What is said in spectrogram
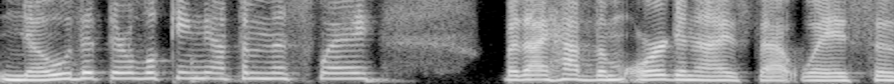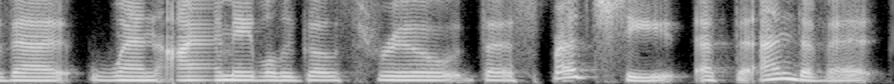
know that they're looking at them this way, but I have them organized that way so that when I'm able to go through the spreadsheet at the end of it,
